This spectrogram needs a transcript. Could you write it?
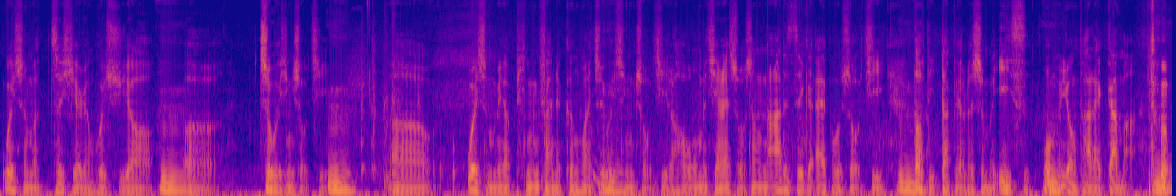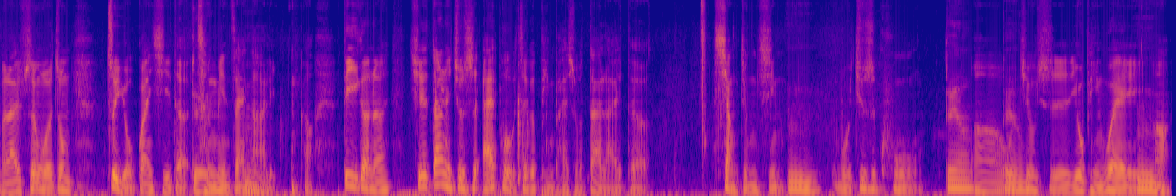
为什么这些人会需要、嗯呃智慧型手机？嗯呃，为什么要频繁的更换智慧型手机？然后我们现在手上拿的这个 Apple 手机，嗯到底代表了什么意思？我们用它来干嘛？对我们来生活中最有关系的层面在哪里？好，第一个呢，其实当然就是 Apple 这个品牌所带来的象征性。嗯，我就是酷，对啊，我就是有品味嗯啊，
